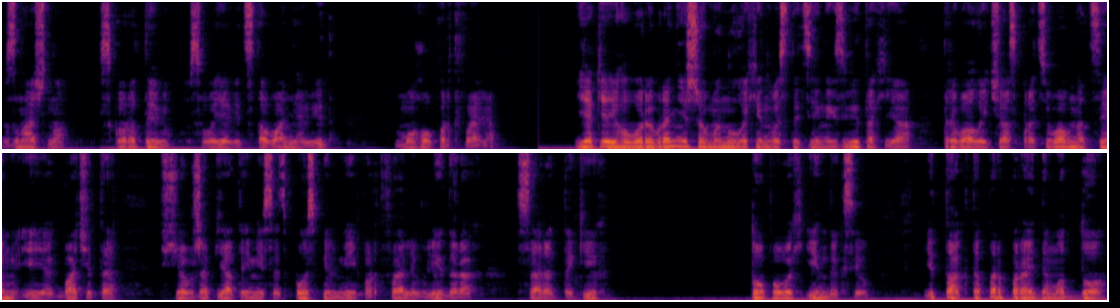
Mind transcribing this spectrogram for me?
значно скоротив своє відставання від мого портфеля. Як я й говорив раніше, в минулих інвестиційних звітах я тривалий час працював над цим, і як бачите, що вже п'ятий місяць поспіль мій портфель в лідерах серед таких топових індексів. І так, тепер перейдемо до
